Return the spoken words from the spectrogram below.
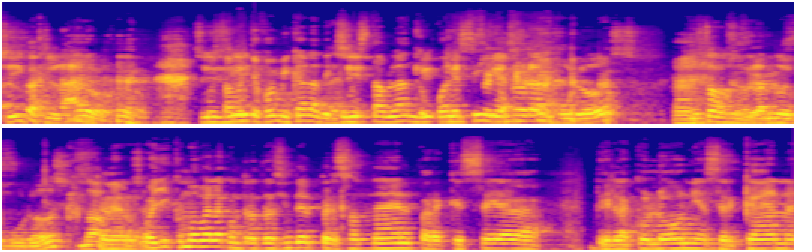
Sí, claro. Sí, Justamente sí. fue mi cara de me está hablando, ¿qué- cuáles sillas? ¿No eran burós? ¿No estamos hablando de burós? No, o sea, Oye, ¿cómo va la contratación del personal para que sea de la colonia cercana?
